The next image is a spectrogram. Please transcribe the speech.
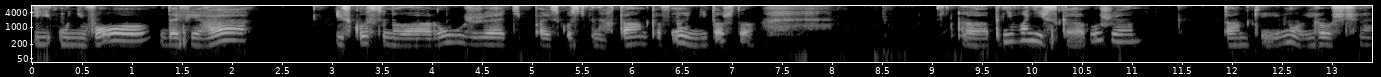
и у него дофига искусственного оружия, типа искусственных танков, ну не то что а, пневматическое оружие, танки, ну игрушечные.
